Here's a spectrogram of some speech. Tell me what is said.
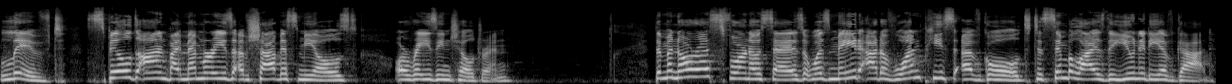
lived, spilled on by memories of Shabbos meals or raising children. The menorah, Sforno says, was made out of one piece of gold to symbolize the unity of God.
